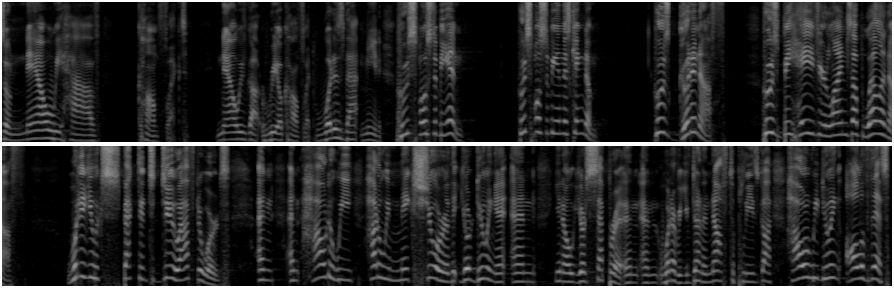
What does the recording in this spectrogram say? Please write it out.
So now we have conflict. Now we've got real conflict. What does that mean? Who's supposed to be in? Who's supposed to be in this kingdom? Who's good enough? Whose behavior lines up well enough? What are you expected to do afterwards? and and how do we how do we make sure that you're doing it and you know you're separate and and whatever you've done enough to please God how are we doing all of this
